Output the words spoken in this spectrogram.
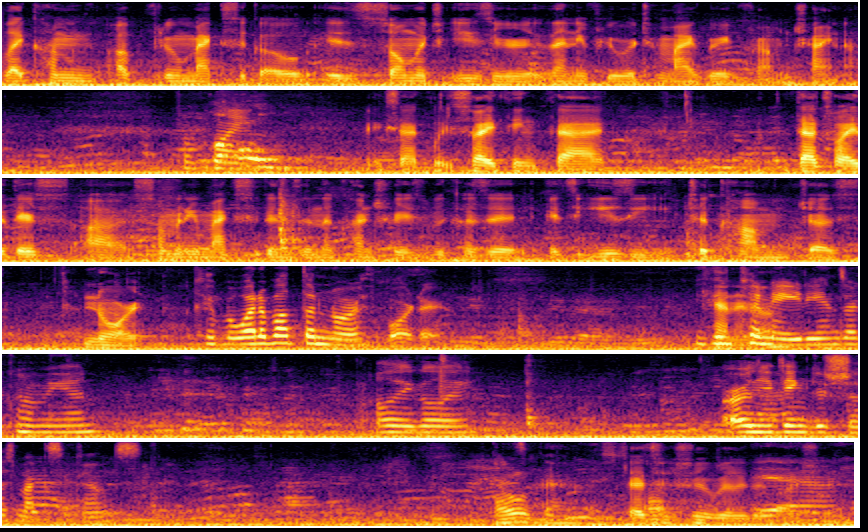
like coming up through Mexico, is so much easier than if you were to migrate from China. From playing. Exactly. So I think that that's why there's uh, so many Mexicans in the country is because it, it's easy to come just north. Okay, but what about the north border? You think Canadians are coming in illegally, or do you think it's just Mexicans? I don't, That's actually a really good Yeah. question.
